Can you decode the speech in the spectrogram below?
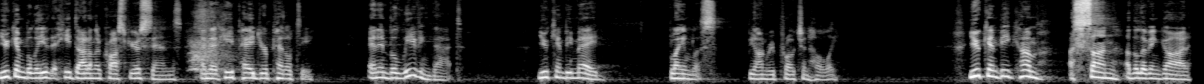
you can believe that He died on the cross for your sins and that He paid your penalty. And in believing that, you can be made blameless, beyond reproach, and holy. You can become a son of the living God.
